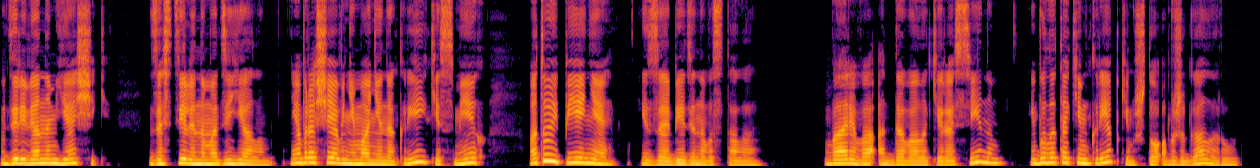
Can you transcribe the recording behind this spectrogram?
в деревянном ящике, застеленном одеялом, не обращая внимания на крики, смех, а то и пение из-за обеденного стола. Варево отдавало керосином и было таким крепким, что обжигало рот.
